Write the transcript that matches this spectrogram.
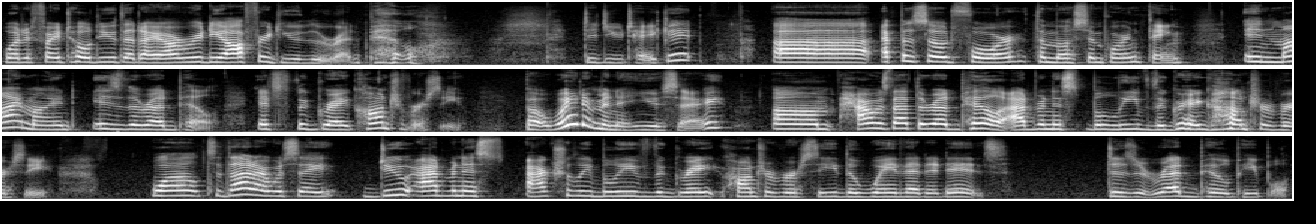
what if I told you that I already offered you the red pill? Did you take it? Uh episode 4, the most important thing, in my mind is the red pill. It's the great controversy. But wait a minute, you say. Um, how is that the red pill? Adventists believe the great controversy. Well, to that I would say, do Adventists actually believe the great controversy the way that it is? Does it red pill people?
